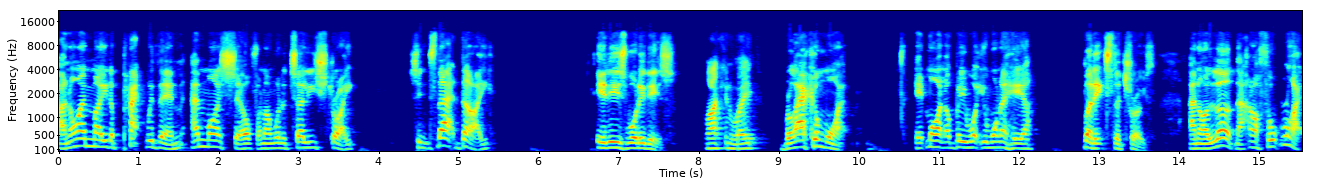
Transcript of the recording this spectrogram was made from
And I made a pact with them and myself, and I'm going to tell you straight, since that day, it is what it is. Black and white. Black and white. It might not be what you want to hear, but it's the truth. And I learned that and I thought, right,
